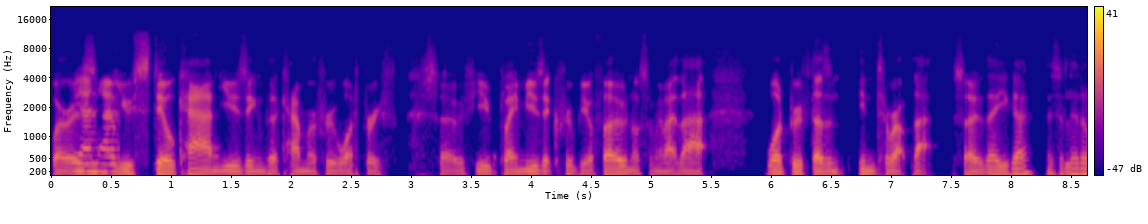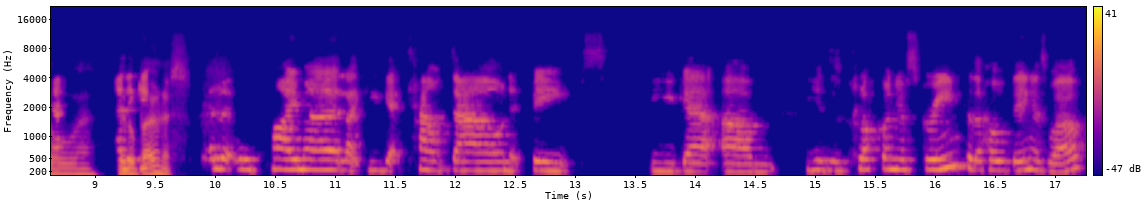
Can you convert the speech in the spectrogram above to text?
Whereas yeah, no. you still can using the camera through WODproof. So if you play music through your phone or something like that, WODproof doesn't interrupt that. So there you go. There's a little uh, little bonus. a little timer, like you get countdown, it beeps, you get um you there's a clock on your screen for the whole thing as well.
